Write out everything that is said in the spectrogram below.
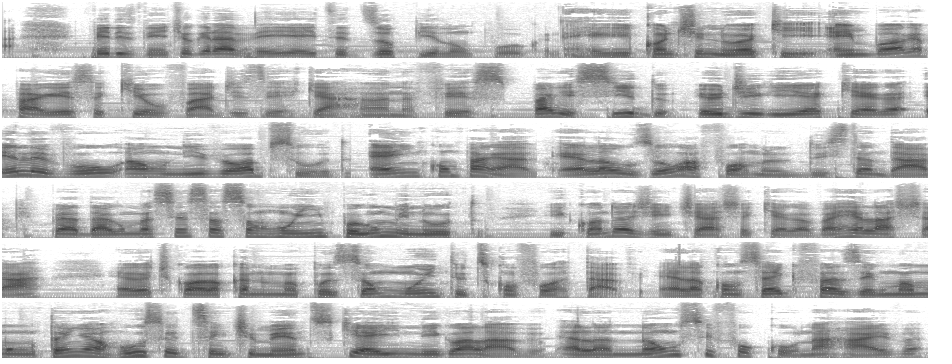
Felizmente eu gravei, aí você desopila um pouco, né? Ele continua aqui. Embora pareça que eu vá dizer que a Hannah fez parecido, eu diria que ela elevou a um nível absurdo. É incomparável. Ela usou a fórmula do stand-up para dar uma sensação ruim por um minuto. E quando a gente acha que ela vai relaxar, ela te coloca numa posição muito desconfortável. Ela consegue fazer uma montanha russa de sentimentos que é inigualável. Ela não se focou na raiva,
